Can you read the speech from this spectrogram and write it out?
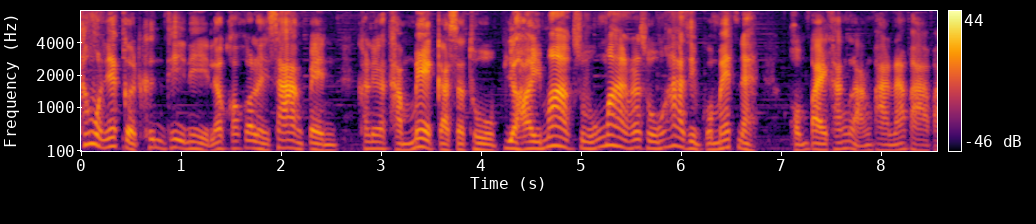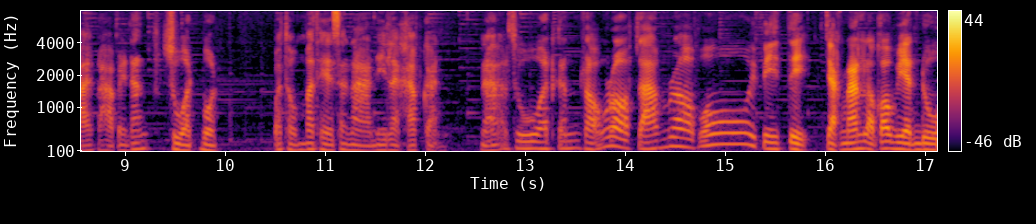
ทั้งหมดนี้เกิดขึ้นที่นี่แล้วเขาก็เลยสร้างเป็นเขาเรียกทำเมฆกัสถูปใหญ่มากสูงมากแล้วสูง 50 กว่าเมตรเนี่ย ผมไปครั้งหลังพานะพาไปพาไปนั่งสวดบทปฐมเทศนานี่แหละครับกันนะสวดกันสองรอบสามรอบโอ้ยปีติ จากนั้นเราก็เวียนดู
